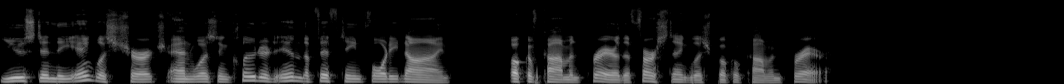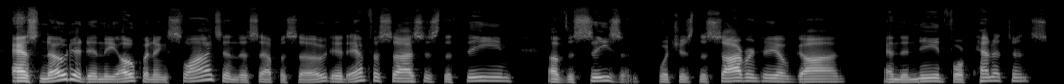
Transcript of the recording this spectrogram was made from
used in the English Church and was included in the 1549 Book of Common Prayer, the first English Book of Common Prayer. As noted in the opening slides in this episode, it emphasizes the theme of the season, which is the sovereignty of God and the need for penitence,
